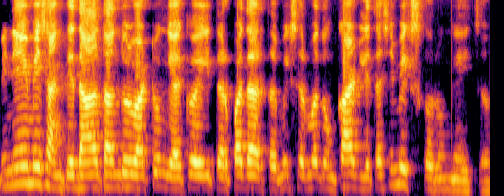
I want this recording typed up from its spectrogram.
मी नेहमी सांगते डाळ तांदूळ वाटून घ्या किंवा इतर पदार्थ मिक्सरमधून काढले तसे मिक्स करून घ्यायचं.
